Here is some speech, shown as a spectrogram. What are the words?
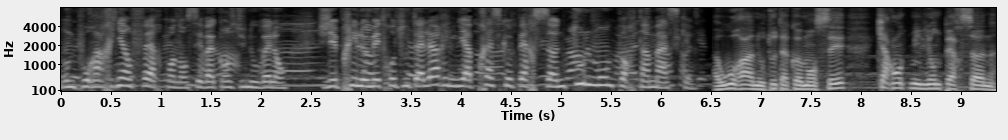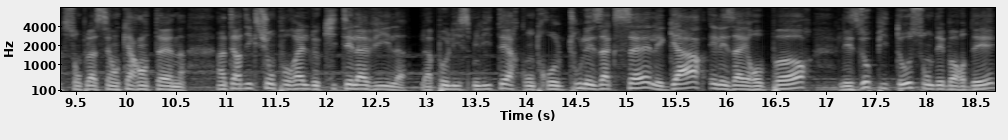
On ne pourra rien faire pendant ces vacances du Nouvel An. J'ai pris le métro tout à l'heure, il n'y a presque personne. Tout le monde porte un masque. À Wuhan, où tout a commencé, 40 millions de personnes sont placées en quarantaine. Interdiction pour elles de quitter la ville. La police militaire contrôle tous les accès, les gares et les aéroports. Les hôpitaux sont débordés.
